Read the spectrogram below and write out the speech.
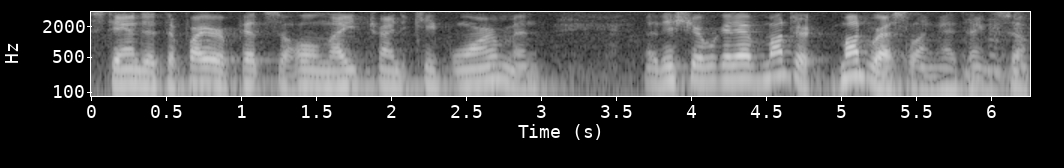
stand at the fire pits the whole night trying to keep warm and uh, this year we're going to have mud, mud wrestling, I think. So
